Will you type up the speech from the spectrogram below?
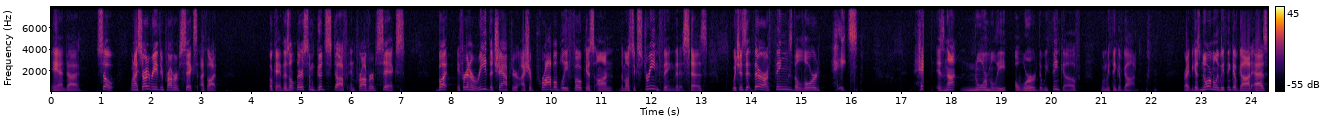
And uh, so when i started reading through proverbs 6 i thought okay there's, a, there's some good stuff in proverbs 6 but if we're going to read the chapter i should probably focus on the most extreme thing that it says which is that there are things the Lord hates. Hate is not normally a word that we think of when we think of God, right? Because normally we think of God as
